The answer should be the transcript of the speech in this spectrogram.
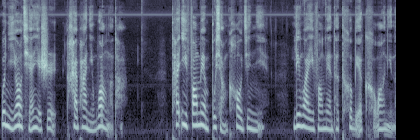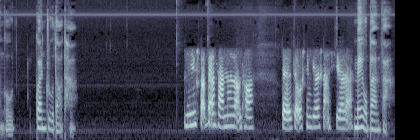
问你要钱也是害怕你忘了他。他一方面不想靠近你，另外一方面他特别渴望你能够关注到他。那有啥办法能让他在在我身边上学了？没有办法，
